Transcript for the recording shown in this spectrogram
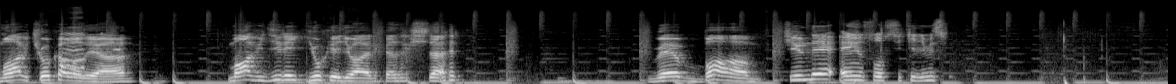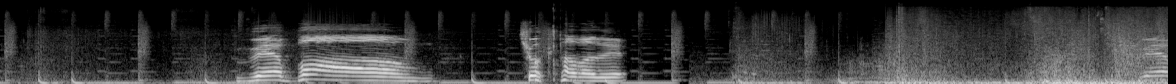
Mavi çok havalı ya. Mavi direkt yok ediyor arkadaşlar. Ve bam. Şimdi en son skillimiz Ve bam. Çok havalı. Ve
